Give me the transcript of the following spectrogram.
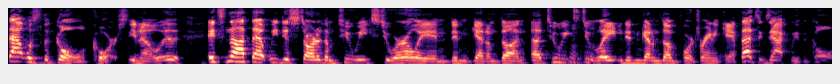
that was the goal of course you know? It, it's not that we just started them two weeks too early and didn't get them done uh, two weeks too late and didn't get them done before training camp. That's exactly the goal.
